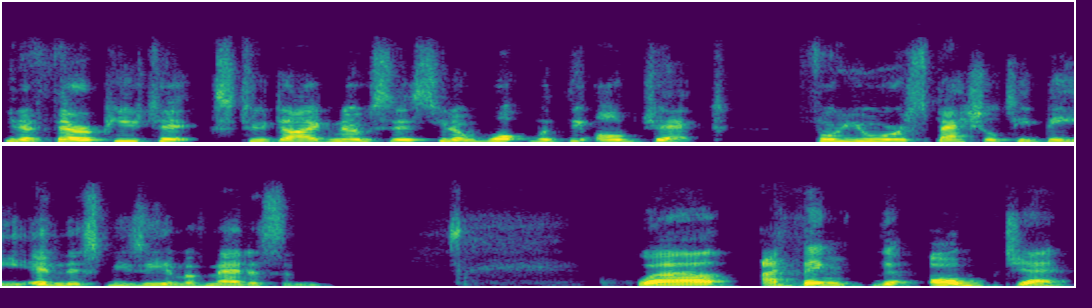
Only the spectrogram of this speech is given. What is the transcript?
you know therapeutics to diagnosis you know what would the object for your specialty be in this museum of medicine well i think the object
